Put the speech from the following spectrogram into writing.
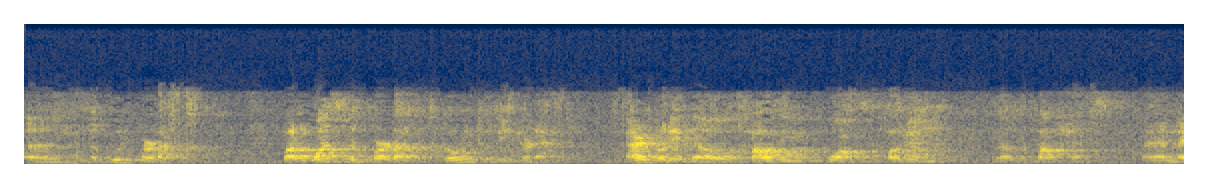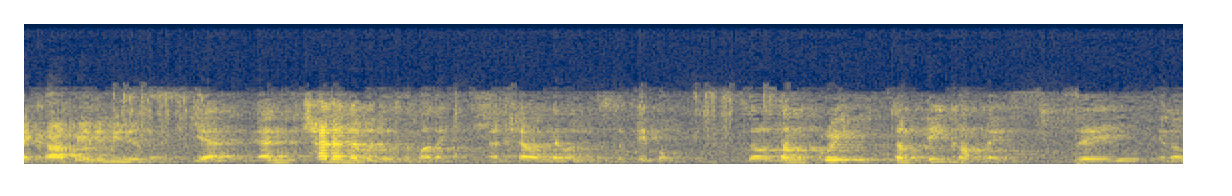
a, a good product. But once the product go into the internet, everybody know how it works, how it you know, the functions. And they copy it immediately. Yeah, and China never lose the money, and China never lose the people. So some great, some big companies, they you know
